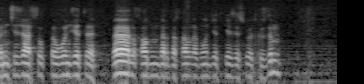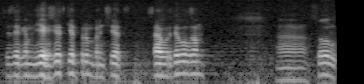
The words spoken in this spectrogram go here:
бірінші жартыжылдықта 17 барлық аудандарда қалаларда 17 кездесу өткіздім. Сіздерге міне екінші рет келіп тұрмын. Бірінші рет сәуірде болғам Ә, сол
